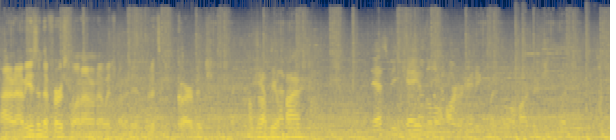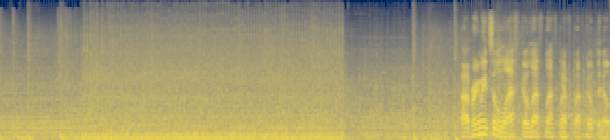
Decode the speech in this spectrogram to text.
I don't know. I'm using the first one. I don't know which one it is, but it's garbage. I'll drop you a pie. The SVK is a little harder hitting, but it's a little harder to shoot. Uh, bring me to the left. Go left, left, left, left. Go up the hill.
